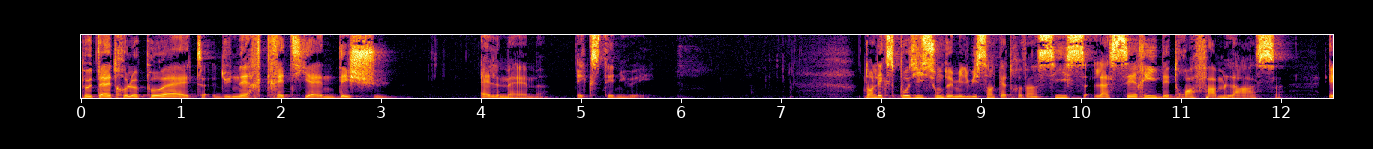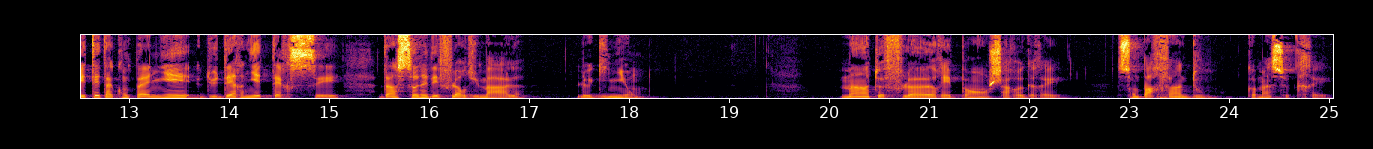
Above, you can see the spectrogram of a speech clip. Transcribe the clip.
Peut-être le poète d'une ère chrétienne déchue, elle-même exténuée. Dans l'exposition de 1886, la série des trois femmes lasses était accompagnée du dernier tercet d'un sonnet des fleurs du mal, le guignon. Maintes fleurs épanchent à regret, son parfum doux comme un secret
